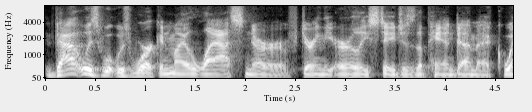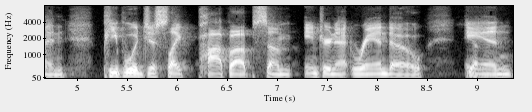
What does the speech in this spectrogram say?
that was what was working my last nerve during the early stages of the pandemic when people would just like pop up some internet rando Yep. and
